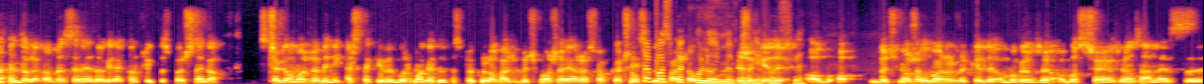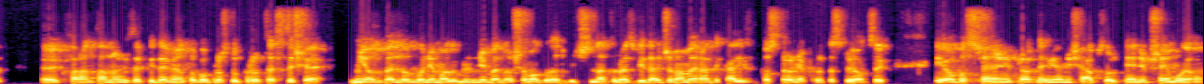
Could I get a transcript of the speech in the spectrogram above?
dolewa benzyny do ognia konfliktu społecznego. Z czego może wynikać taki wybór? Mogę tylko spekulować. Być może Jarosław Kaczyński no to pospekulujmy, uważał, że kiedy, ob, o, być może uważał, że kiedy obowiązują obostrzenia związane z kwarantanną i z epidemią, to po prostu protesty się nie odbędą, bo nie, nie będą się mogły odbyć. Natomiast widać, że mamy radykalizm po stronie protestujących i obostrzeniami prawnymi oni się absolutnie nie przejmują.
